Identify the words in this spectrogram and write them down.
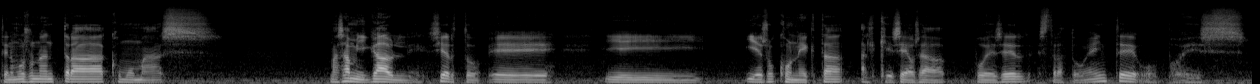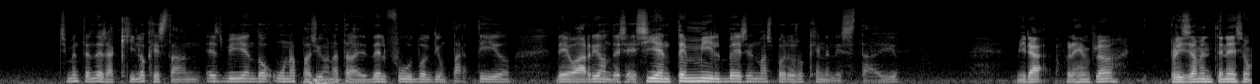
tenemos una entrada como más, más amigable, ¿cierto? Eh, y, y eso conecta al que sea, o sea, puede ser estrato 20 o pues ¿Sí me entiendes? Aquí lo que están es viviendo una pasión a través del fútbol, de un partido de barrio donde se siente mil veces más poderoso que en el estadio. Mira, por ejemplo, precisamente en eso,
